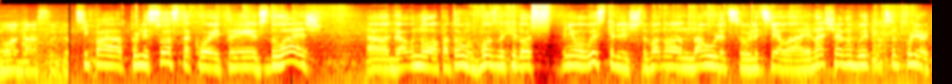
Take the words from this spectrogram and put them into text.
вот, да, супер. Типа пылесос такой, ты вздуваешь э, говно, а потом в воздухе должен в него выстрелить, чтобы оно на улицу улетело, а иначе оно будет циркулировать.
